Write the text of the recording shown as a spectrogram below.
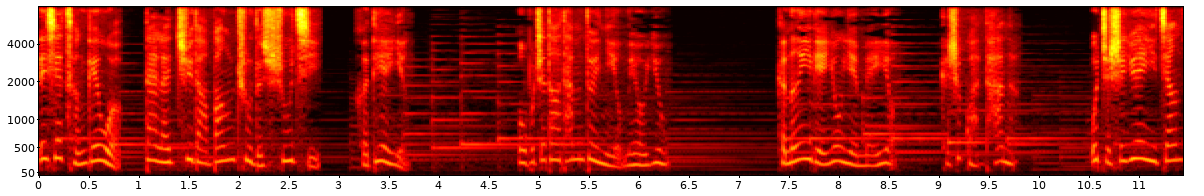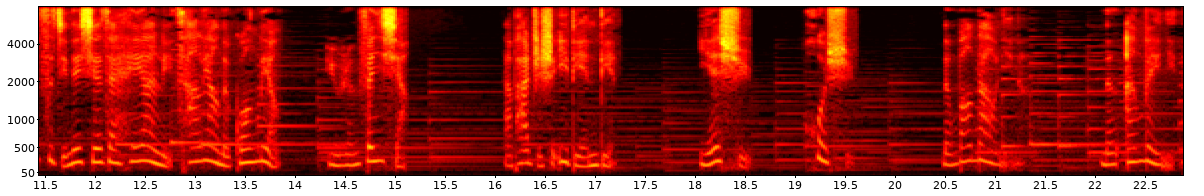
那些曾给我带来巨大帮助的书籍和电影，我不知道他们对你有没有用，可能一点用也没有。可是管他呢，我只是愿意将自己那些在黑暗里擦亮的光亮与人分享，哪怕只是一点点，也许，或许，能帮到你呢，能安慰你呢。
